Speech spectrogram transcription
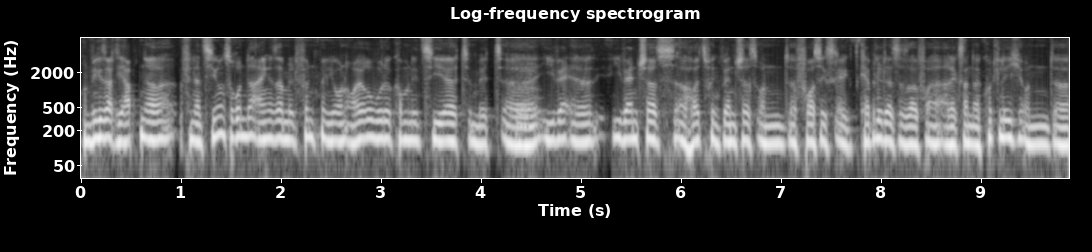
Und wie gesagt, ihr habt eine Finanzierungsrunde eingesammelt, 5 Millionen Euro wurde kommuniziert mit äh, mhm. äh, E-Ventures, äh, Holzbrink Ventures und äh, 46 Capital, das ist auf Alexander Kuttlich und äh,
